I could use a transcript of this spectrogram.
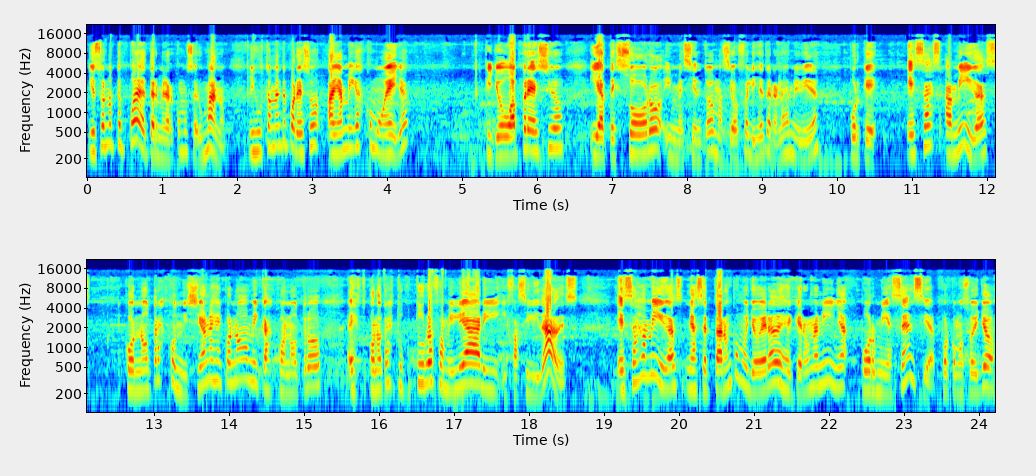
Y eso no te puede determinar como ser humano. Y justamente por eso hay amigas como ella que yo aprecio y atesoro y me siento demasiado feliz de tenerlas en mi vida porque esas amigas con otras condiciones económicas, con, otro, con otra estructura familiar y, y facilidades, esas amigas me aceptaron como yo era desde que era una niña por mi esencia, por como soy yo.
